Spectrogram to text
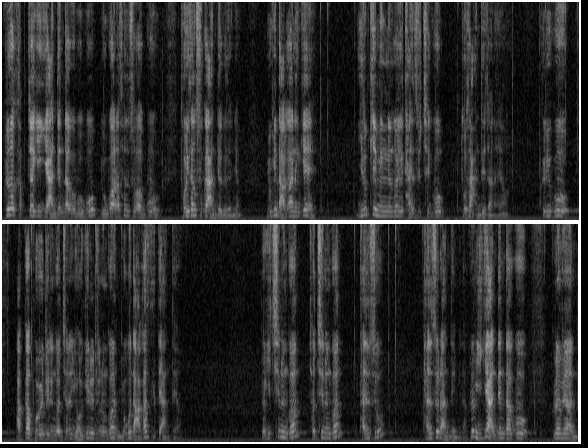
그래서 갑자기 이게 안 된다고 보고 요거 하나 선수하고 더 이상 수가 안 되거든요. 여기 나가는 게 이렇게 읽는 거 이게 단수 치고 도사 안 되잖아요. 그리고 아까 보여드린 것처럼 여기를 두는 건 요거 나갔을 때 안 돼요. 여기 치는 건 저 치는 건 단수 단수를 안 됩니다. 그럼 이게 안 된다고 그러면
